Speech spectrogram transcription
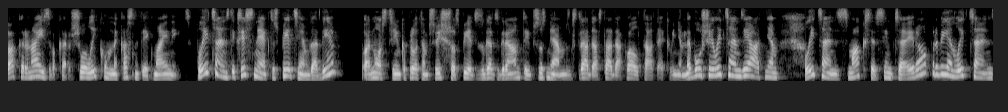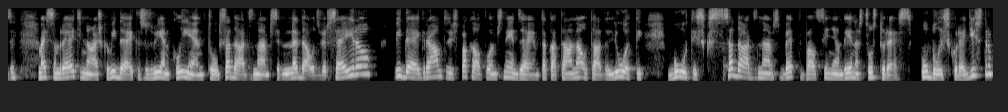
vakar un aizvakar. Šo likumu nekas netiek mainīts. Licences tiks izsniegta uz pieciem gadiem. Ar nosacījumu, ka, protams, visus šos piecus gadus grāmatības uzņēmums strādās tādā kvalitātē, ka viņam nebūs šī licence jāatņem. Licences maksa ir 100 eiro par vienu licenci. Mēs esam rēķinājuši, ka vidēji tas uz vienu klientu sadārdzinājums ir nedaudz virs eiro vidēji grāmatvedības pakalpojumu sniedzējiem. Tā kā tā nav tāda ļoti būtisks sadārdzinājums, bet valsts ieņēmuma dienests uzturēs publisku reģistru,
